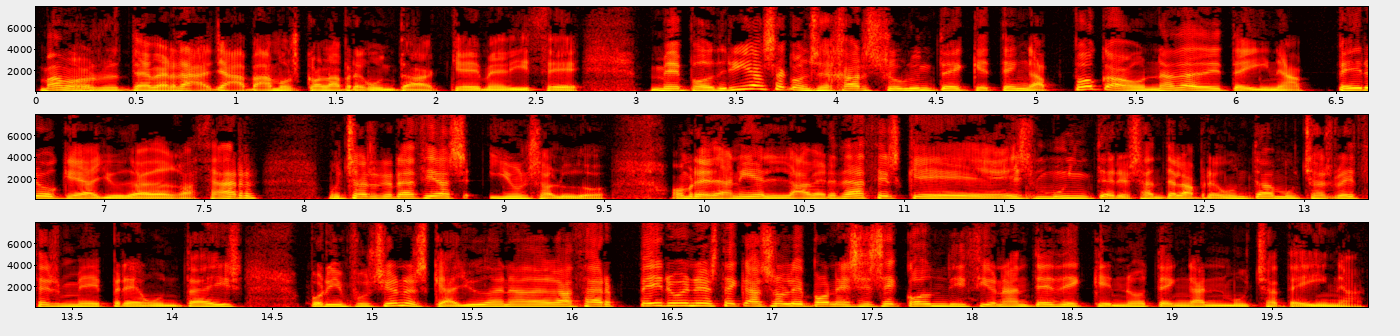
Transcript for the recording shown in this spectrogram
Vamos, de verdad, ya vamos con la pregunta que me dice, ¿me podrías aconsejar sobre un té que tenga poca o nada de teína, pero que ayude a adelgazar? Muchas gracias y un saludo. Hombre, Daniel, la verdad es que es muy interesante la pregunta. Muchas veces me preguntáis por infusiones que ayudan a adelgazar, pero en este caso le pones ese condicionante de que no tengan mucha teína.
